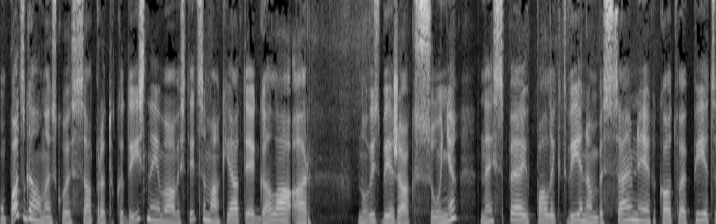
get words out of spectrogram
Un pats galvenais, ko es sapratu, ka īstenībā visticamāk jātiek galā ar nu, visbiežāk suņa nespēju palikt vienam bez saimnieka kaut vai 5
